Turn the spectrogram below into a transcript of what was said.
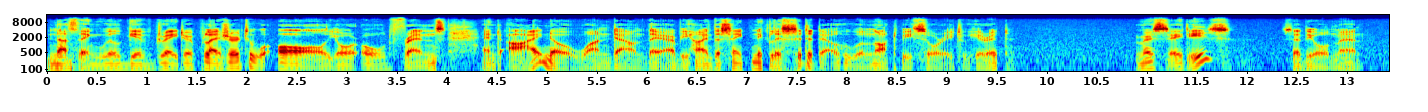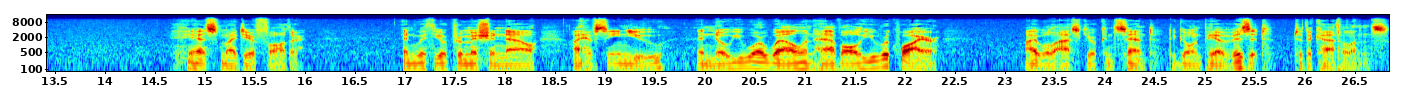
Nothing will give greater pleasure to all your old friends, and I know one down there behind the St. Nicholas citadel who will not be sorry to hear it." "Mercédès?" said the old man. "Yes, my dear father and with your permission now I have seen you, and know you are well and have all you require, I will ask your consent to go and pay a visit to the Catalans."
